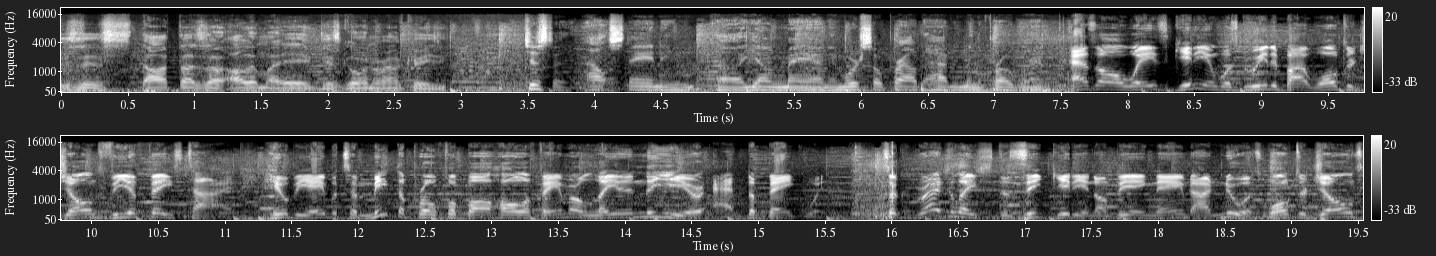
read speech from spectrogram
this is all thoughts all in my head, just going around crazy. Just an outstanding uh, young man, and we're so proud to have him in the program. As always, Gideon was greeted by Walter Jones via FaceTime. He'll be able to meet the Pro Football Hall of Famer later in the year at the banquet. So congratulations to Zeke Gideon on being named our newest Walter Jones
